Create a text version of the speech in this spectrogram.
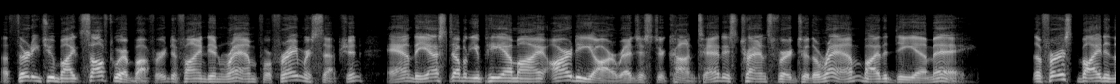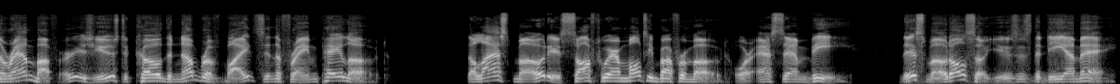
a 32-byte software buffer defined in RAM for frame reception, and the SWPMI RDR register content is transferred to the RAM by the DMA. The first byte in the RAM buffer is used to code the number of bytes in the frame payload. The last mode is Software Multi-Buffer Mode, or SMB. This mode also uses the DMA,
